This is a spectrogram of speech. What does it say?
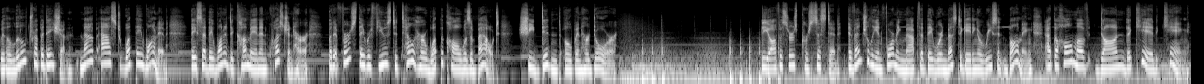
With a little trepidation, Mapp asked what they wanted. They said they wanted to come in and question her, but at first they refused to tell her what the call was about. She didn't open her door. The officers persisted, eventually informing Mapp that they were investigating a recent bombing at the home of Don the Kid King.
